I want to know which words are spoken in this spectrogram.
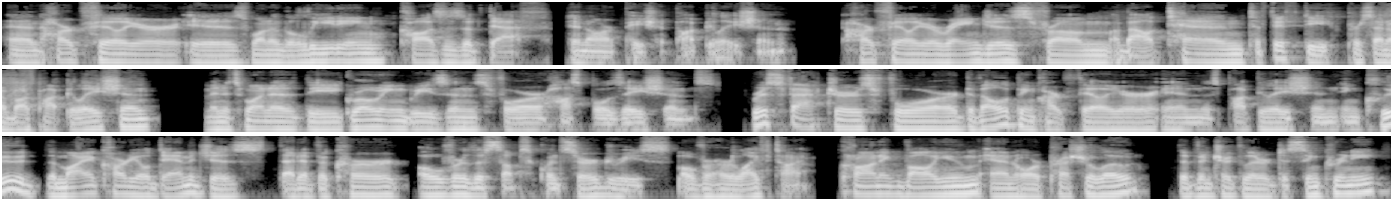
And heart failure is one of the leading causes of death in our patient population. Heart failure ranges from about 10 to 50% of our population. And it's one of the growing reasons for hospitalizations. Risk factors for developing heart failure in this population include the myocardial damages that have occurred over the subsequent surgeries over her lifetime, chronic volume and or pressure load, the ventricular dyssynchrony,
